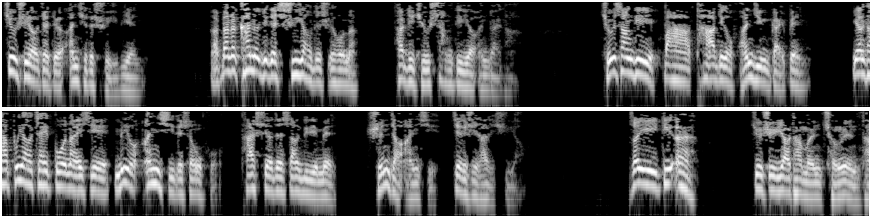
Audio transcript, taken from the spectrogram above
就是要在这个安息的水边啊。当他看到这个需要的时候呢，他就求上帝要恩待他，求上帝把他这个环境改变。让他不要再过那一些没有安息的生活，他需要在上帝里面寻找安息，这个是他的需要。所以第二就是要他们承认他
